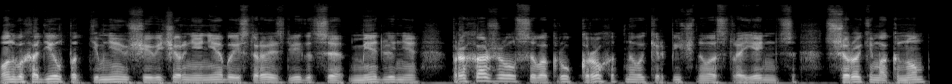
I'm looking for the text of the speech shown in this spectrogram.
он выходил под темнеющее вечернее небо и, стараясь двигаться медленнее, прохаживался вокруг крохотного кирпичного строенница с широким окном,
